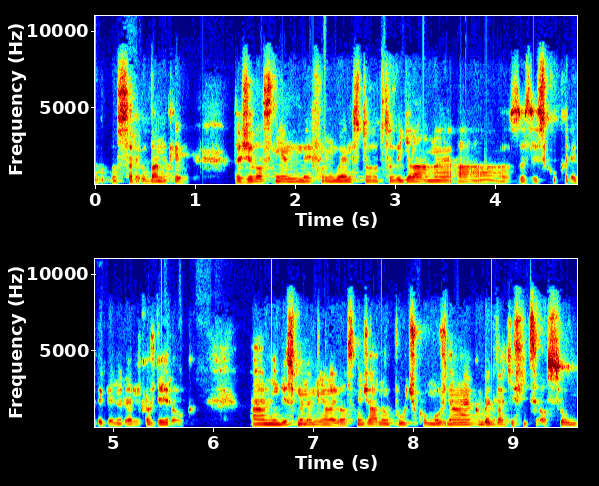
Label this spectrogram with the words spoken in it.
u, sorry, u banky. Takže vlastně my fungujeme z toho, co vyděláme a ze zisku, který vygenerujeme každý rok a nikdy jsme neměli vlastně žádnou půjčku, možná jakoby 2008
